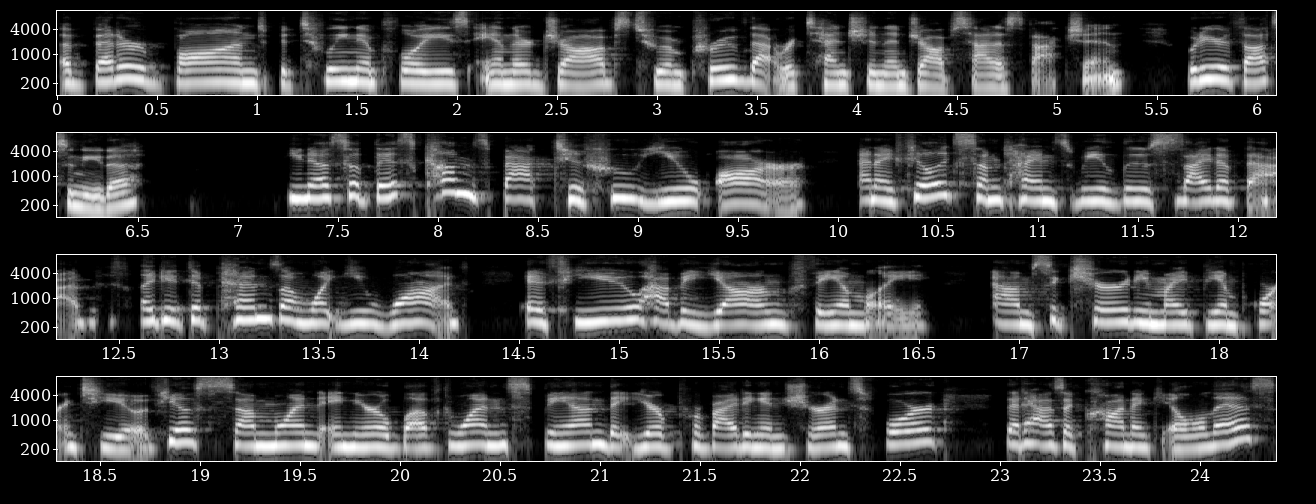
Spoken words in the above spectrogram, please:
a better bond between employees and their jobs to improve that retention and job satisfaction. What are your thoughts, Anita? You know, so this comes back to who you are. And I feel like sometimes we lose sight of that. Like it depends on what you want. If you have a young family, um, security might be important to you. If you have someone in your loved one span that you're providing insurance for that has a chronic illness,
